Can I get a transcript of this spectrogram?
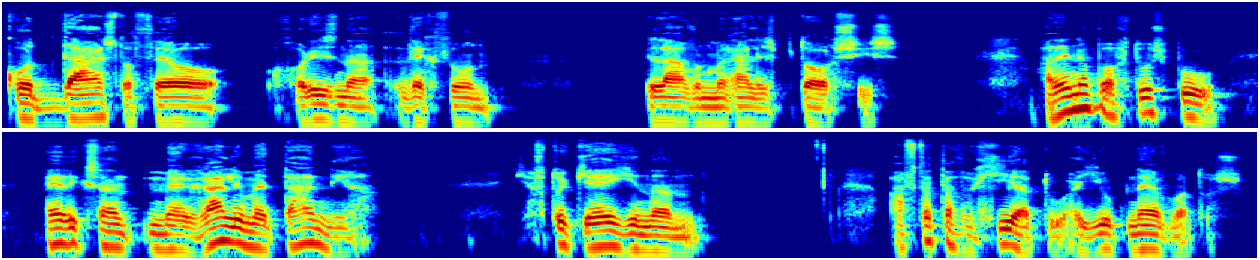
κοντά στο Θεό χωρίς να δεχθούν λάβουν μεγάλες πτώσεις αλλά είναι από αυτούς που έδειξαν μεγάλη μετάνοια γι' αυτό και έγιναν αυτά τα δοχεία του Αγίου Πνεύματος.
